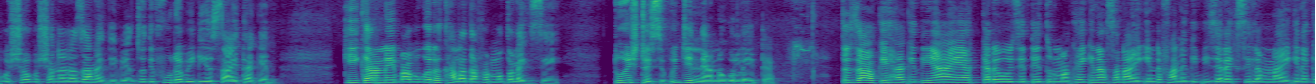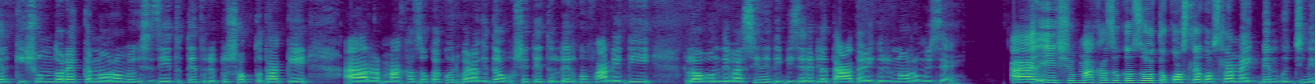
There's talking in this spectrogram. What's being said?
অবশ্যই অবশ্যই আপনারা জানাই দিবেন, যদি পুরো ভিডিও চাই থাকেন। কি কারণে এই বাবুগারে খালাদা, আফার মতো লাগছে? টুইস্ট হয়েছে বুঝছেন না নগলে এটা? তো যাও কি হাঁকি দিয়ে আয় একবারে ওই যে তেঁতুল মাখাই কিনা আসা না এখানটা ফানি দিয়ে ভিজা রাখছিলাম না এখানে একটা কি সুন্দর একটা নরম হয়ে গেছে যেহেতু তেঁতুল একটু শক্ত থাকে, আর মাখা জোকা করবার আগে তো অবশ্যই তেঁতুলটা এরকম ফানি দিয়ে লবণ দিয়ে বা চিনি দিয়ে ভিজা রাখলে তাড়াতাড়ি করে নরম হয়ে যায়। আর এইসব মাখা জোকা যত কসলা কসলা মাখবেন, বুঝছিনি?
